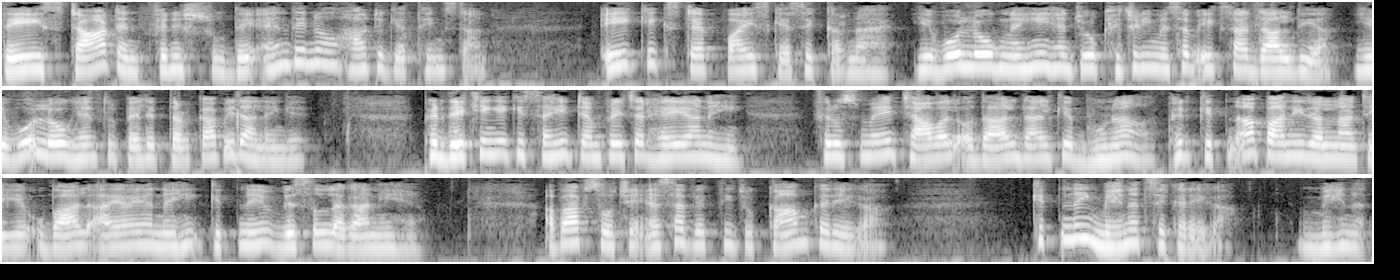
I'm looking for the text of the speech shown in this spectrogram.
they start and finish through they and they know how to get things done एक एक स्टेप वाइज कैसे करना है? ये वो लोग नहीं हैं जो खिचड़ी में सब एक साथ डाल दिया। ये वो लोग हैं तो पहले तड़का भी डालेंगे। फिर देखेंगे कि सही टेम्परेचर है या नहीं। फिर उसमें चावल और दाल डाल के भुना। फिर कितना पानी डालना चाहिए, उबाल आया या नहीं, कितने विसल लगानी है। अब आप सोचें, ऐसा व्यक्ति जो काम करेगा, कितनी मेहनत से करेगा? मेहनत।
